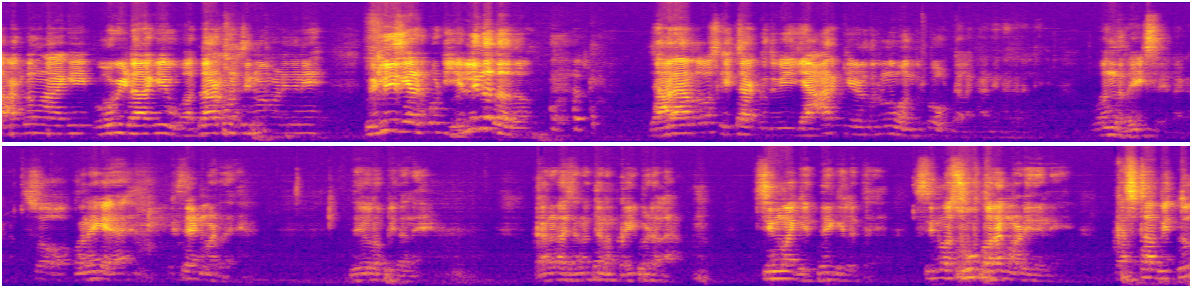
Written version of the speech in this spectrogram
ಲಾಕ್ ಡೌನ್ ಆಗಿ ಕೋವಿಡ್ ಆಗಿ ಒದ್ದಾಡ್ಕೊಂಡು ಸಿನಿಮಾ ಮಾಡಿದೀನಿ ರಿಲೀಸ್ ಎರಡು ಕೋಟಿ ಎಲ್ಲಿಂದ ತರೋದು ಯಾರ್ಯಾರ್ದೋ ಸ್ಕೆಚ್ ಹಾಕಿದ್ವಿ, ಯಾರು ಕೇಳಿದ್ರು ಒಂದ್ ರೂಪಾಯಿ ಹುಟ್ಟಲ್ಲ ಗಾಂಧಿನಗರಲ್ಲಿ. ಒಂದ್ ರೈಟ್ಸ್ ಏನಾಗಲ್ಲ ಸೊ ಕೊನೆಗೆ ಡಿಸೈಡ್ ಮಾಡಿದೆ. ದೇವರೊಪ್ಪಿದ್ದಾನೆ ಕನ್ನಡ ಜನತೆ ನಮ್ ಕೈ ಬಿಡಲ್ಲ. ಸಿನಿಮಾ ಗೆದ್ದೇ ಗೆಲ್ಲುತ್ತೆ. ಸಿನಿಮಾ ಸೂಪರ್ ಆಗಿ ಮಾಡಿದ್ದೀನಿ ಕಷ್ಟ ಬಿದ್ದು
